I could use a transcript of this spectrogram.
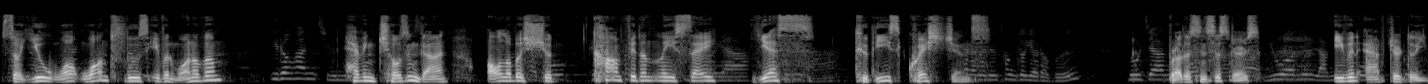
so you won't, won't lose even one of them? Having chosen God, all of us should confidently say yes to these questions. Brothers and sisters, even after the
